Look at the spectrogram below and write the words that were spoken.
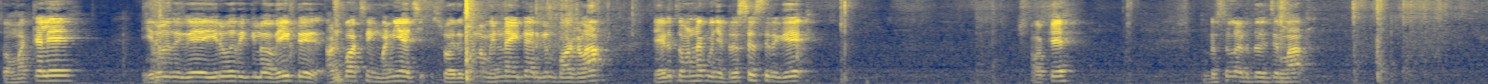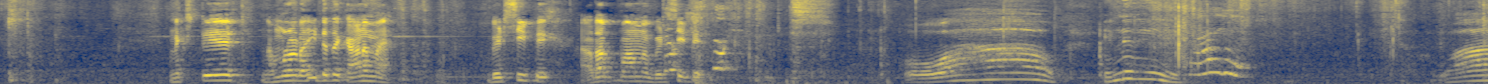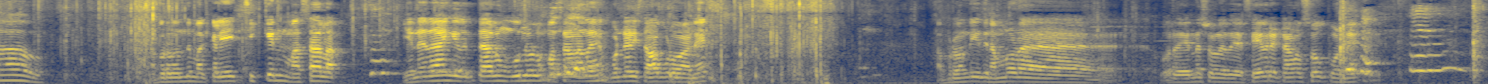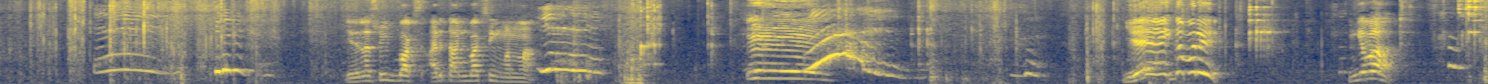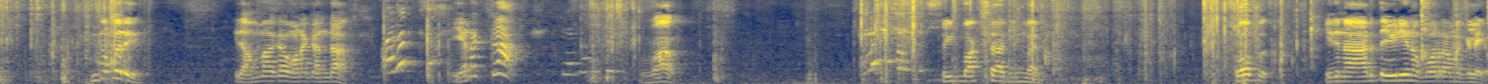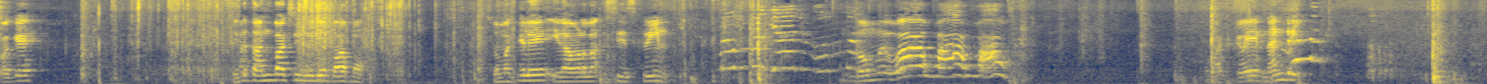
So மக்களே இருபது இருபது கிலோ வெயிட் அன்பாக்சிங் பண்ணியாச்சு. ஸோ இதுக்கு நம்ம என்ன ஐட்டம் இருக்குன்னு பார்க்கலாம். எடுத்த உடனே கொஞ்சம் ட்ரெஸ்ஸஸ் இருக்கு. ஓகே ட்ரெஸ் எல்லாம் எடுத்து வச்சிடலாம். நெக்ஸ்ட் நம்மளோட ஐட்டத்தை காணாம. பெட்ஷீட்டு அடப்பாம பெட்ஷீட்டு வாவ் என்னது? அப்புறம் வந்து மக்களே சிக்கன் மசாலா என்னதான் இங்க வித்தாலும் ஊர்ல உள்ள மசாலா தான் என் பொண்டாடி சாப்பிடுவானு அப்புறம் வந்து இது நம்மளோட ஒரு என்ன சொல்றது ஃபேவரட்டான சோப் ஒன்று இதெல்லாம் ஸ்வீட் பாக்ஸ் அடுத்து அன்பாக்சிங் பண்ணலாம். ஏ இங்க பாரு. இங்க வா. இங்க பாரு. இது அம்மாக்கா உனக்கு அண்டா எனக்கா வா ஸ்வீட் பாக்ஸ் அதிகமா இருக்கு. சோப்பு. இது நான் அடுத்த வீடியோ நான் போடுறேன் மக்களே ஓகே அடுத்த அன்பாக்சிங் வீடியோ பார்ப்போம். ஸோ மக்களே இது அவ்வளோதான் ஸ்க்ரீன் பொம்மை. வா வா வா மக்களே நன்றி.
